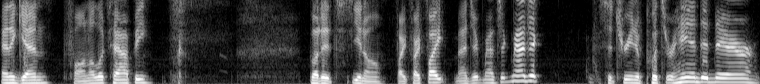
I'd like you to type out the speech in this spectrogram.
and again, Fauna looks happy. But it's you know fight fight fight magic magic magic. Citrina puts her hand in there,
